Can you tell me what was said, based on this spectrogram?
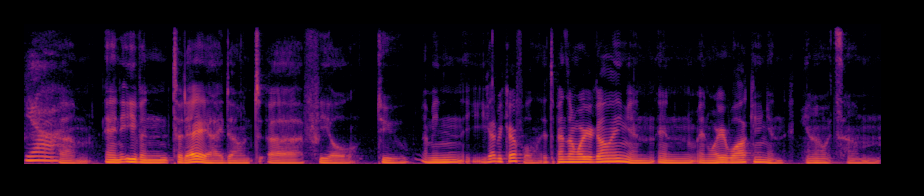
Yeah. um, and even today, I don't uh, feel too. I mean, you got to be careful. It depends on where you're going and and and where you're walking, and you know, it's um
